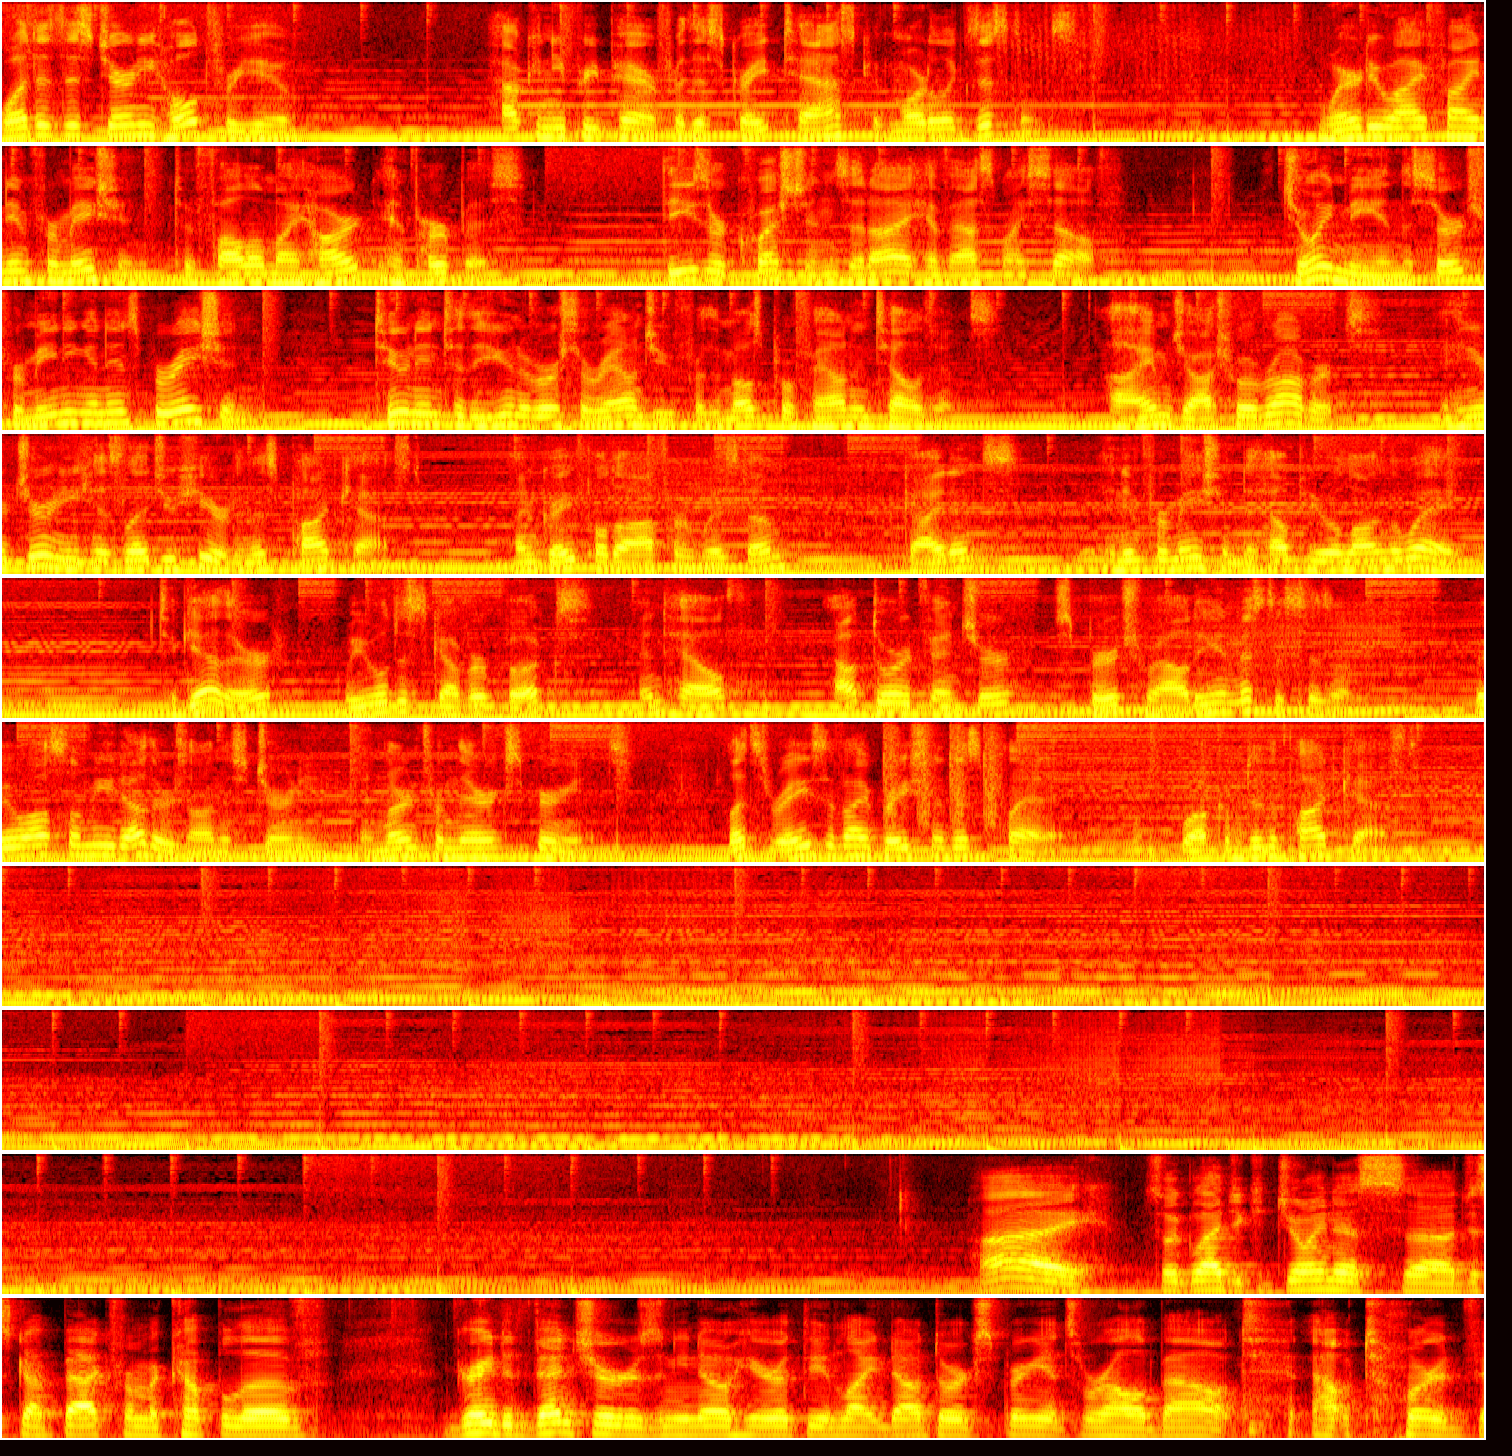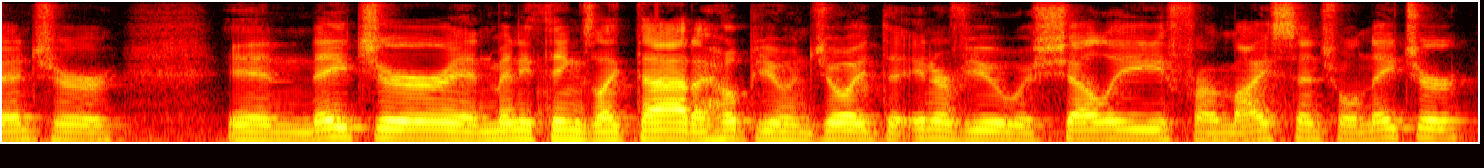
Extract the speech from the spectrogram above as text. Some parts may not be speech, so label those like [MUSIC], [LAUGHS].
What does this journey hold for you? How can you prepare for this great task of mortal existence? Where do I find information to follow my heart and purpose? These are questions that I have asked myself. Join me in the search for meaning and inspiration. Tune into the universe around you for the most profound intelligence. I'm Joshua Roberts, and your journey has led you here to this podcast. I'm grateful to offer wisdom, guidance, and information to help you along the way. Together, we will discover books and health, outdoor adventure, spirituality, and mysticism. We will also meet others on this journey and learn from their experience. Let's raise the vibration of this planet. Welcome to the podcast. Hi, so glad you could join us. Uh, just got back from a couple of great adventures, and you know, here at the Enlightened Outdoor Experience, we're all about [LAUGHS] outdoor adventure in nature and many things like that. I hope you enjoyed the interview with Shelly from My Central Nature.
